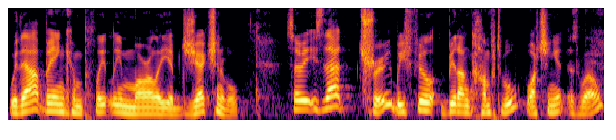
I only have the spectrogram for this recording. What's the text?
without being completely morally objectionable." So is that true? We feel a bit uncomfortable watching it as well.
